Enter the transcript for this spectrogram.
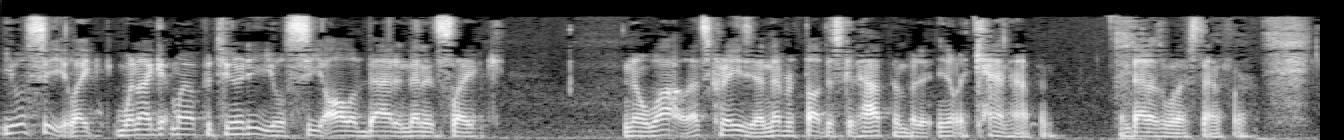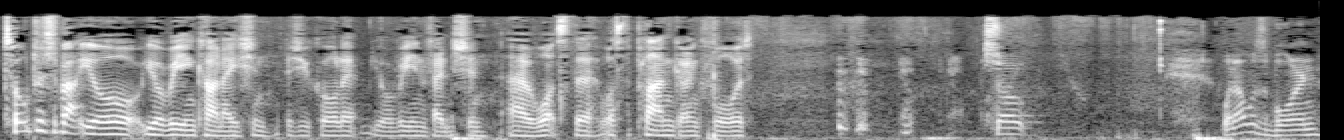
You'll see. Like when I get my opportunity, you'll see all of that, and then it's like, you know, wow, that's crazy. I never thought this could happen, but it, you know, it can happen. And that is what I stand for. Talk to us about your, your reincarnation, as you call it, your reinvention. Uh, what's the what's the plan going forward? So, when I was born,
